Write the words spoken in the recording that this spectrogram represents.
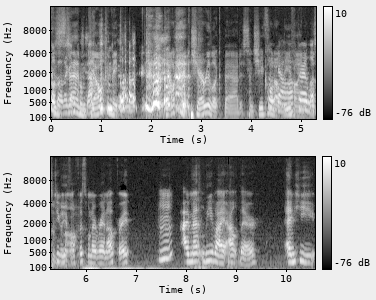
Hold on, I gotta Zen, calm down. Gal can make Gal can make Cherry look bad since she So, called out Gal, Levi. after I left you in the office when I ran up, right? Mhm. I met Levi out there, and he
